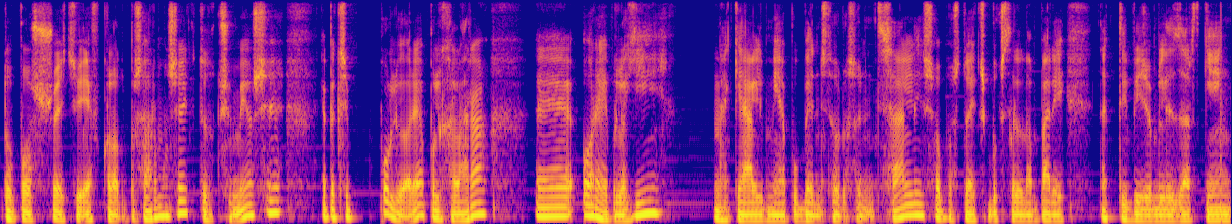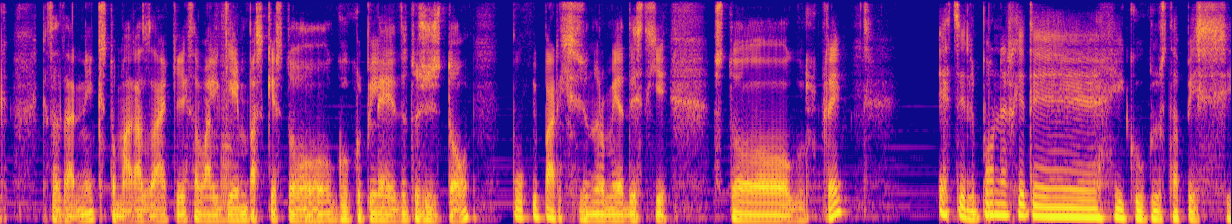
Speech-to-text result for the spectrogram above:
το πώς έτσι εύκολα το προσάρμοσε και το αξιομείωσε. Έπαιξε πολύ ωραία, πολύ χαλαρά. Ε, ωραία επιλογή. Να και άλλη μία που μπαίνει στο οθόνη της άλλης, όπως το Xbox θέλει να πάρει την Activision Blizzard King και θα τα ανοίξει το μαγαζάκι, θα βάλει Game Pass και στο Google Play, δεν το συζητώ, που υπάρχει συνδρομή αντίστοιχη στο Google Play. Έτσι λοιπόν έρχεται η Google στα PC.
